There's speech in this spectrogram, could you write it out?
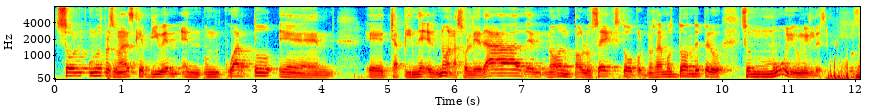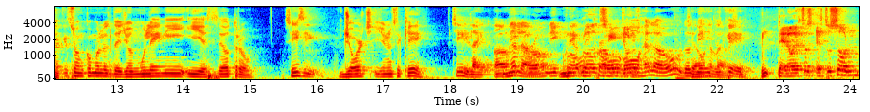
son unos personajes que viven en un cuarto en eh, Chapine, no, en la Soledad, en, no, en Pablo VI, por- no sabemos dónde, pero son muy humildes. O sea que son como los de John Mulaney y este otro, Sí, sí. George y yo no sé qué. Sí, like, oh, Nick hello. Nick sí, oh, oh, hello, Sí, oh, que... Pero estos, estos son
